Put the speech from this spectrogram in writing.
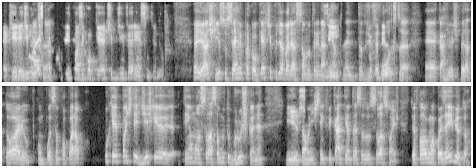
é querer Muito demais para poder fazer qualquer tipo de inferência, entendeu? É, eu acho que isso serve para qualquer tipo de avaliação no treinamento, Sim, né? Tanto de força, é, cardiorrespiratório, composição corporal, porque pode ter dias que tem uma oscilação muito brusca, né? E, então a gente tem que ficar atento a essas oscilações. Você vai falar alguma coisa aí, Vitor?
